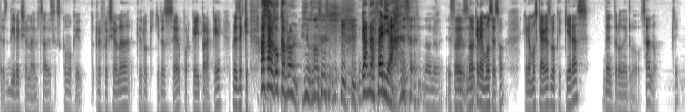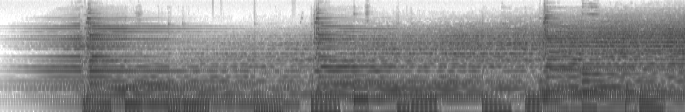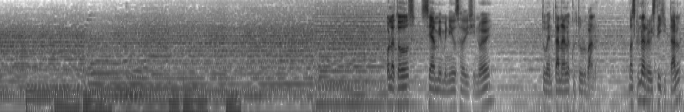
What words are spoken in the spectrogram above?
es direccional, ¿sabes? Es como que reflexiona qué es lo que quieres hacer, por qué y para qué. No es de que, haz algo, cabrón. Gana feria. no, no, no queremos eso. Queremos que hagas lo que quieras dentro de lo sano, ¿sí? Hola a todos, sean bienvenidos a 19, tu ventana a la cultura urbana. Más que una revista digital,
